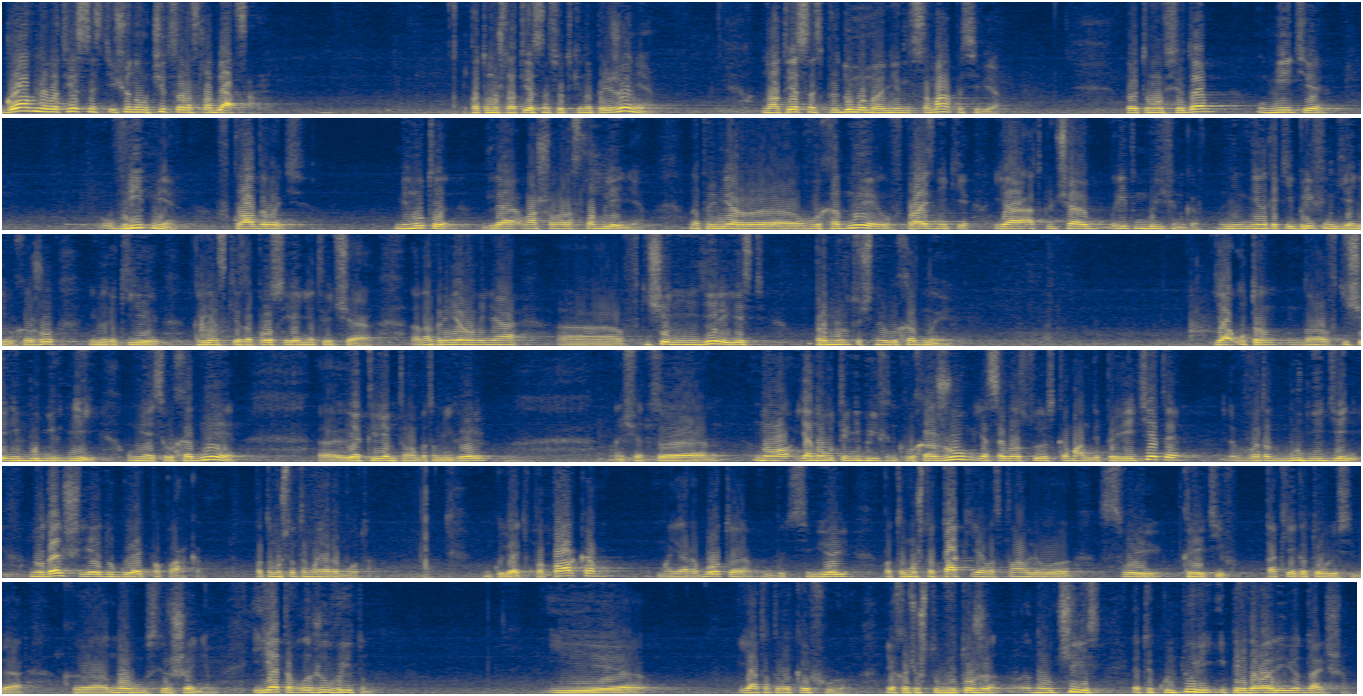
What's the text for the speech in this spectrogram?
главное в ответственности еще научиться расслабляться. Потому что ответственность все-таки напряжение, но ответственность придумана не сама по себе. Поэтому всегда умейте в ритме вкладывать минуты для вашего расслабления. Например, э, в выходные, в праздники я отключаю ритм брифингов. Ни, на какие брифинги я не выхожу, ни на какие клиентские запросы я не отвечаю. Например, у меня э, в течение недели есть промежуточные выходные. Я утром э, в течение будних дней, у меня есть выходные, э, я клиентам об этом не говорю. Значит, э, но я на утренний брифинг выхожу, я согласую с командой приоритеты в этот будний день, но дальше я иду гулять по паркам, потому что это моя работа гулять по паркам, моя работа, быть семьей, потому что так я восстанавливаю свой креатив, так я готовлю себя к новым свершениям. И я это вложил в ритм. И я от этого кайфую. Я хочу, чтобы вы тоже научились этой культуре и передавали ее дальше.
